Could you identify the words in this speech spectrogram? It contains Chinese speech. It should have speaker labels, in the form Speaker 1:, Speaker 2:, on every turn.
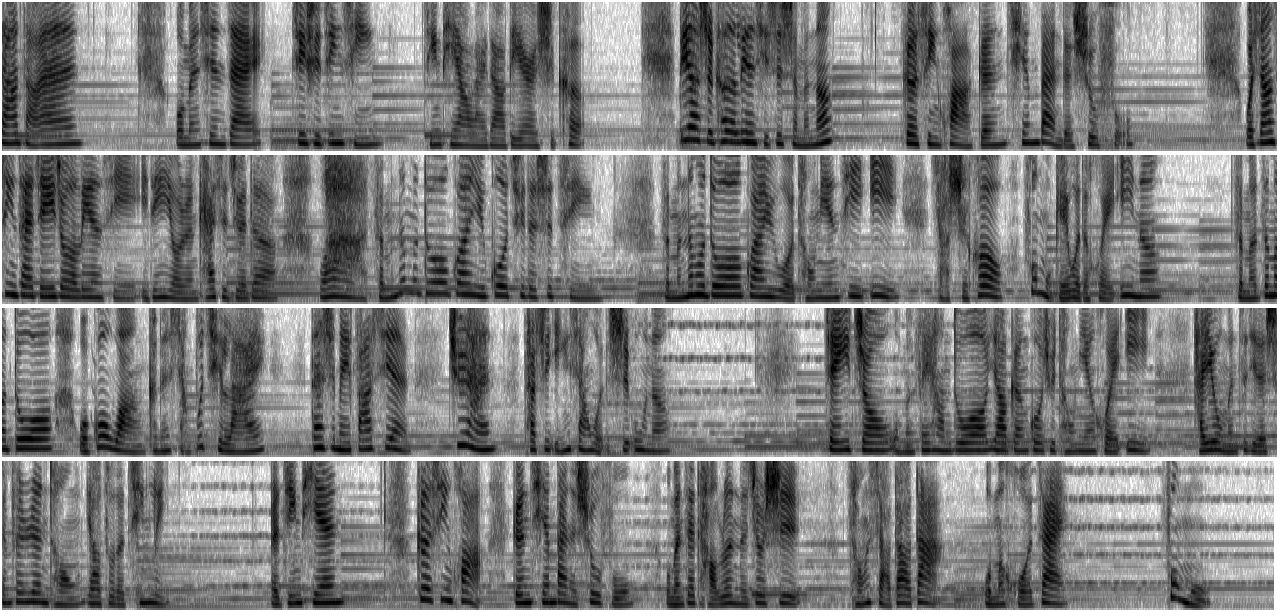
Speaker 1: 大家早安，我们现在继续进行，今天要来到第二十课。第二十课的练习是什么呢？个性化跟牵绊的束缚。我相信在这一周的练习，一定有人开始觉得，哇，怎么那么多关于过去的事情？怎么那么多关于我童年记忆、小时候父母给我的回忆呢？怎么这么多我过往可能想不起来，但是没发现，居然它是影响我的事物呢？这一周我们非常多要跟过去童年回忆，还有我们自己的身份认同要做的清理，而今天。个性化跟牵绊的束缚，我们在讨论的就是从小到大，我们活在父母、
